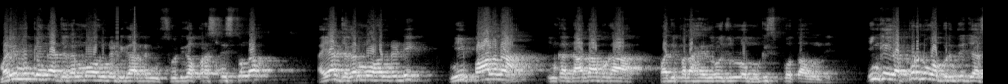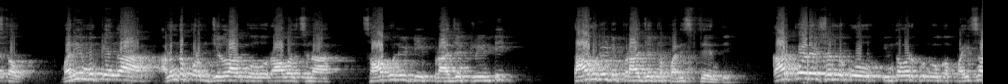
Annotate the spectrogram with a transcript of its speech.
మరీ ముఖ్యంగా జగన్మోహన్ రెడ్డి గారిని సూటిగా ప్రశ్నిస్తున్నాం. అయ్యా జగన్మోహన్ రెడ్డి నీ పాలన ఇంకా దాదాపుగా పది పదహైదు రోజుల్లో ముగిసిపోతా ఉంది. ఇంకా ఎప్పుడు నువ్వు అభివృద్ధి చేస్తావు? మరీ ముఖ్యంగా అనంతపురం జిల్లాకు రావాల్సిన సాగునీటి ప్రాజెక్టులు ఏంటి? తాగునీటి ప్రాజెక్టుల పరిస్థితి ఏంటి కార్పొరేషన్లకు ఇంతవరకు నువ్వు ఒక పైసా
